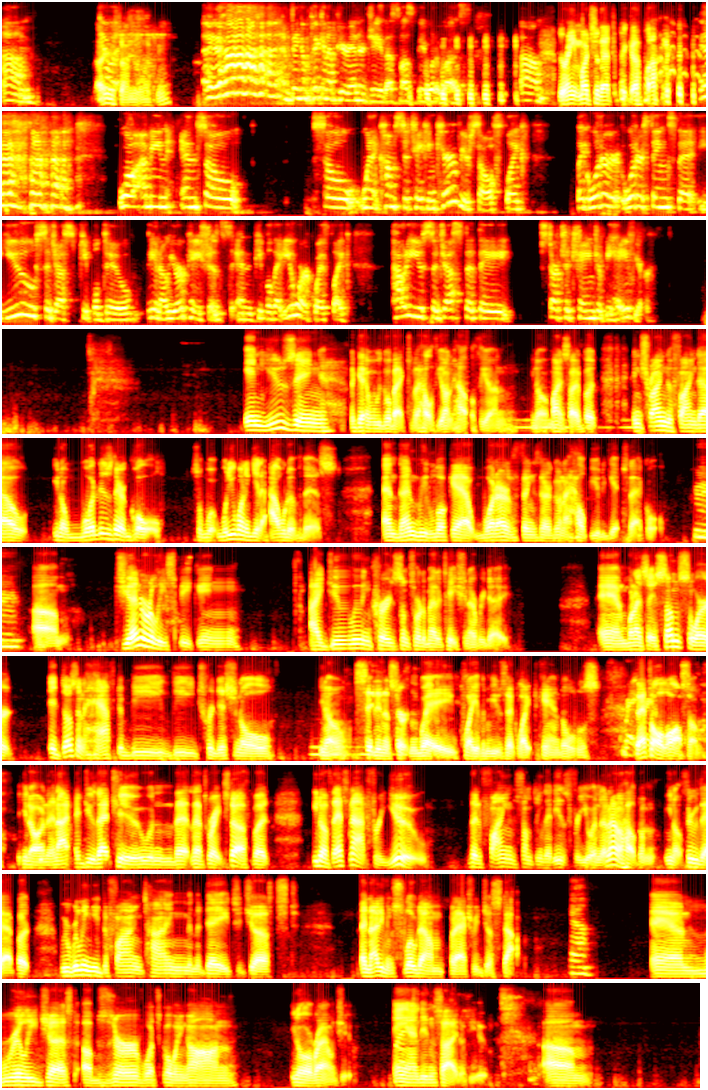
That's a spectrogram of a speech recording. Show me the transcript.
Um. I you sounding like me. I think I'm picking up your energy. This must be what it was. Um, there ain't much of that to pick up on. well, I mean, and so, so when it comes to taking care of yourself, like, like what are what are things that you suggest people do? You know, your patients and people that you work with, like, how do you suggest that they start to change a behavior? in using again we go back to the healthy unhealthy on you know my side but in trying to find out you know what is their goal so what, what do you want to get out of this and then we look at what are the things that are going to help you to get to that goal hmm. um, generally speaking i do encourage some sort of meditation every day and when i say some sort it doesn't have to be the traditional you know, sit in a certain way, play the music, light the candles. Right, that's right. all awesome, you know, and, and I do that too, and that that's great stuff. But you know, if that's not for you, then find something that is for you, and then I'll help them, you know, through that. But we really need to find time in the day to just, and not even slow down, but actually just stop. Yeah. And really just observe what's going on, you know, around you and inside of you. Um,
